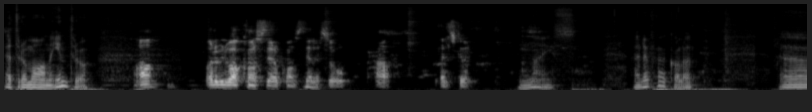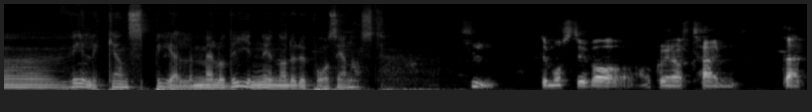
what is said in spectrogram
ett romanintro. Ja, och det blir bara konstigare och konstigare så ja, jag älskar det. Nice. Ja, det får jag kolla upp. Eh, vilken spelmelodi nynnade du på senast? Hmm. Det måste ju vara Ocarina of Time. Där.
